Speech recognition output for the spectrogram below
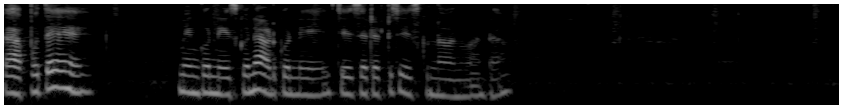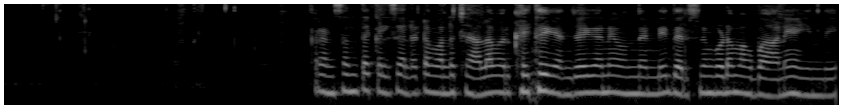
కాకపోతే మేము కొన్ని వేసుకొని ఆడుకొని చేసేటట్టు చేసుకున్నాం అనమాట ఫ్రెండ్స్ అంతా కలిసి వెళ్ళటం వల్ల చాలా వరకు అయితే ఎంజాయ్గానే ఉందండి. దర్శనం కూడా మాకు బాగానే అయ్యింది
